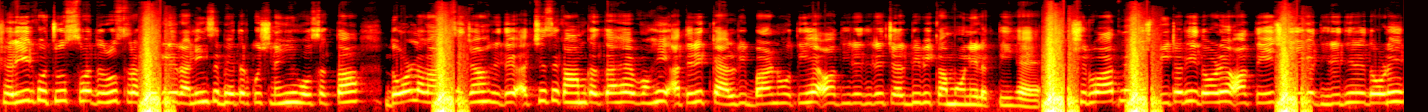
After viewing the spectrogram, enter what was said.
शरीर को चुस्त व दुरुस्त रखने के लिए रनिंग से बेहतर कुछ नहीं हो सकता। दौड़ लगाने से जहाँ हृदय अच्छे से काम करता है, वहीं अतिरिक्त कैलोरी बर्न होती है और धीरे धीरे चर्बी भी कम होने लगती है। शुरुआत में कुछ मीटर ही दौड़े और तेज की जगह धीरे धीरे दौड़े।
